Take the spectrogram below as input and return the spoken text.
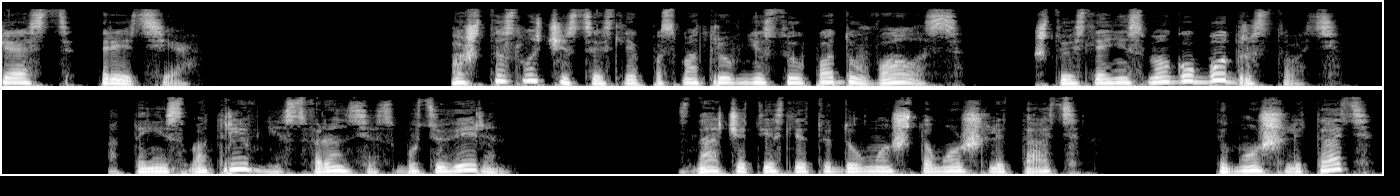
Часть третья. А что случится, если я посмотрю вниз и упаду, Валас? Что, если я не смогу бодрствовать? А ты не смотри вниз, Фрэнсис, будь уверен. Значит, если ты думаешь, что можешь летать, ты можешь летать?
